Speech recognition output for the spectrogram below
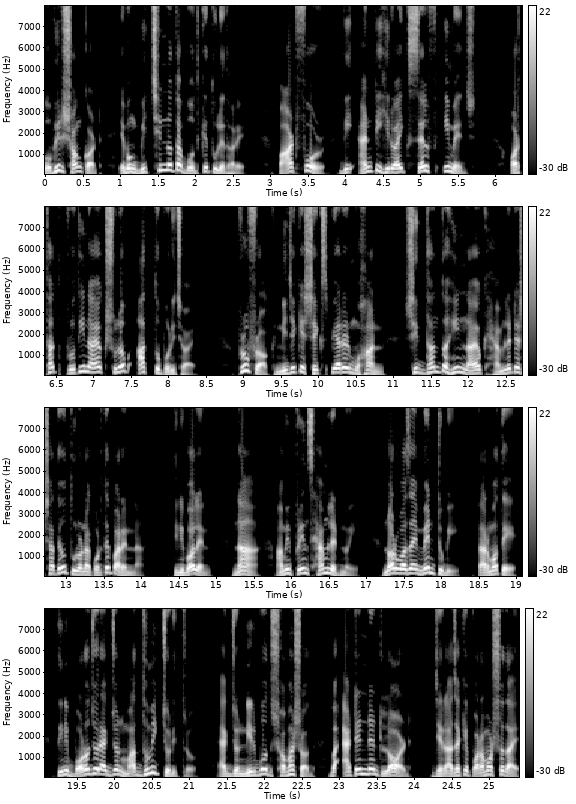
গভীর সংকট এবং বিচ্ছিন্নতা বোধকে তুলে ধরে। Part four, the anti heroic self image, অর্থাৎ প্রতিনায়ক সুলভ আত্মপরিচয়। প্রুফরক নিজেকে শেক্সপিয়ারের মহান, সিদ্ধান্তহীন নায়ক হ্যামলেটের সাথেও তুলনা করতে পারেন না। তিনি বলেন, না, আমি প্রিন্স হ্যামলেট নই, nor was I meant to be. তার মতে, তিনি বড়জোর একজন মাধ্যমিক চরিত্র, একজন নির্বোধ সভাসদ বা অ্যাটেন্ডেন্ট লর্ড যে রাজাকে পরামর্শ দেয়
